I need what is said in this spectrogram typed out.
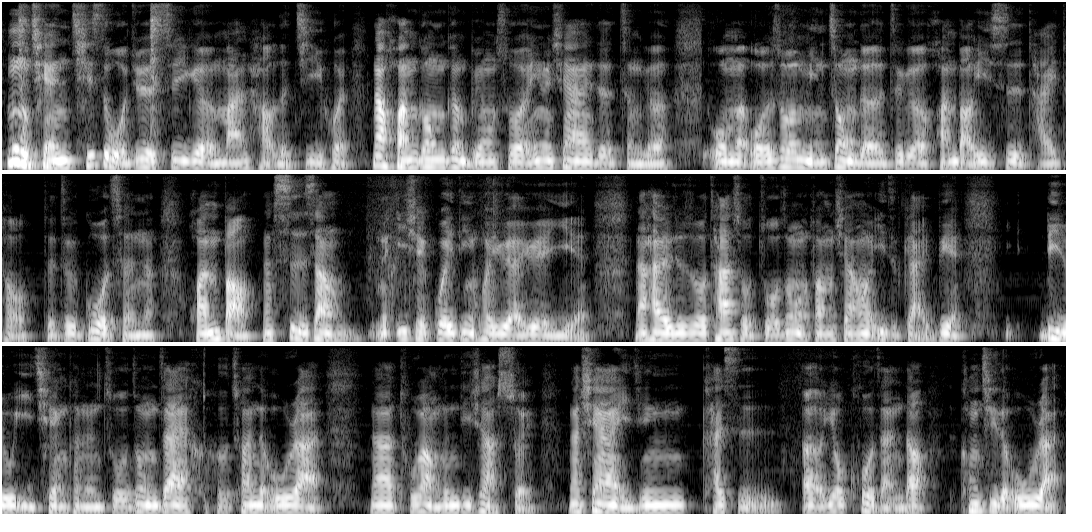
目前其实我觉得是一个蛮好的机会。那环工更不用说了，因为现在的整个我们我是说民众的这个环保意识抬头的这个过程呢，环保那事实上那一些规定会越来越严。那还有就是说它所着重的方向会一直改变，例如以前可能着重在河川的污染，那土壤跟地下水，那现在已经开始呃又扩展到。空气的污染。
